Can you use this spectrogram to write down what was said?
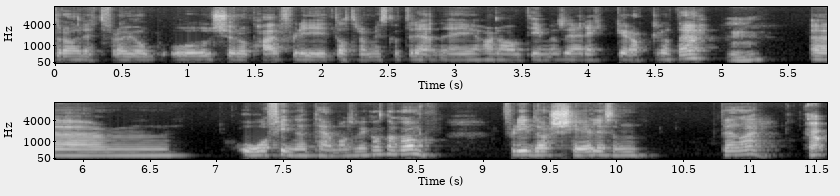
dra rett fra jobb og kjøre opp her fordi dattera mi skal trene i halvannen time, så jeg rekker akkurat det. mm, Um, og finne et tema som vi kan snakke om. Fordi da skjer liksom det der. Ja.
